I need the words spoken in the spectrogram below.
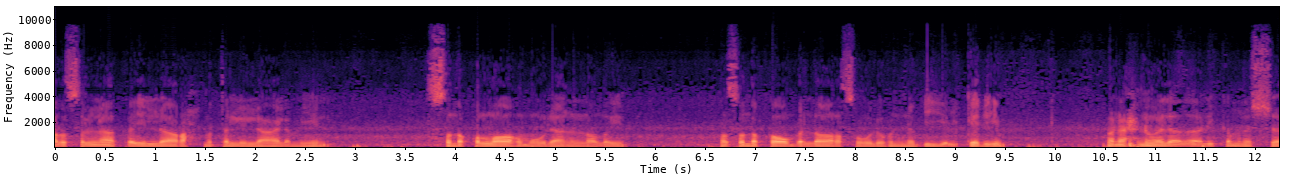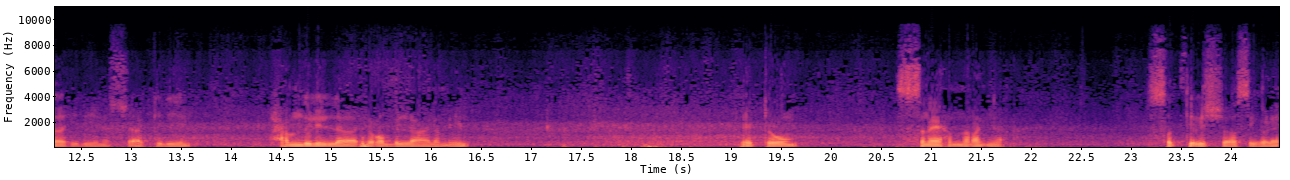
أرسلناك إلا رحمة للعالمين صدق الله مولانا العظيم وصدق وبلغ رسوله النبي الكريم ونحن على ذلك من الشاهدين الشاكرين الحمد لله رب العالمين ഏറ്റവും സ്നേഹം നിറഞ്ഞ സത്യവിശ്വാസികളെ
